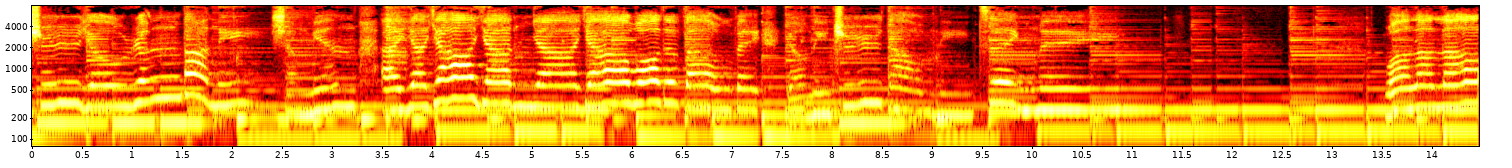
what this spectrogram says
是有人把你想念。哎呀呀呀呀呀，我的宝贝，要你知道你最美。哇啦啦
